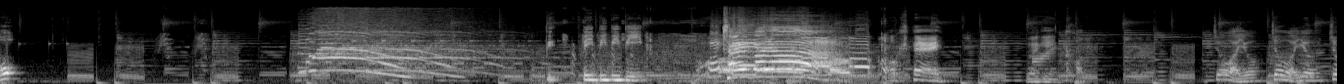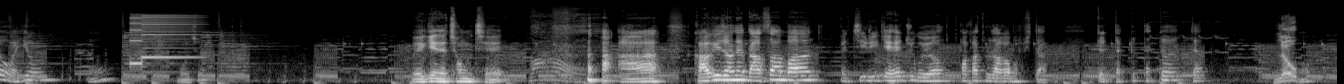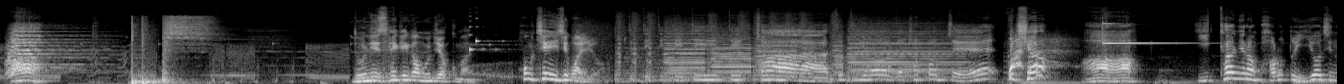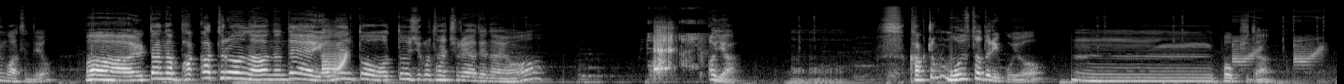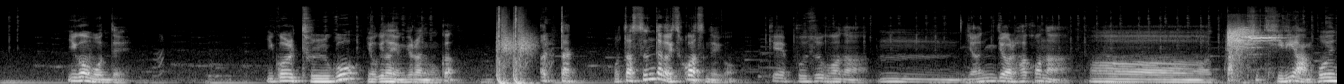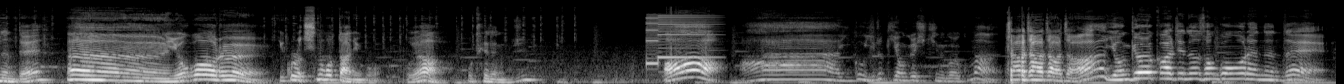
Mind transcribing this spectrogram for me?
어? 삐, 삐삐삐삐. 잘 가라! 오케이. 외계인 컷. 좋아요 좋아요 좋아요. 어? 뭐죠? 외계인의 정체 아 가기 전에 낙서 한번 찌르게 해주고요. 바깥으로 나가봅시다. 뚜따 뚜따 뚜따. Nope. 어? 아. 눈이 세 개가 문제였구만. 홍채 인식 완료. 자 드디어 첫 번째. 끝이야? 아 2탄이랑 바로 또 이어지는 것 같은데요? 아 일단은 바깥으로 나왔는데 여기는 또 어떤 식으로 탈출해야 되나요? 어야. 어, 각종 몬스터들이 있고요 음 봅시다 이건 뭔데? 이걸 들고 여기다 연결하는 건가? 어따 어따 쓴 데가 있을 것 같은데 이거 이게 부수거나 음 연결하거나 어 딱히 길이 안 보이는데 음 요거를 이걸로 치는 것도 아니고 뭐야 어떻게 되는 거지? 아! 아 이거 이렇게 연결시키는 거였구만 자자자자 연결까지는 성공을 했는데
